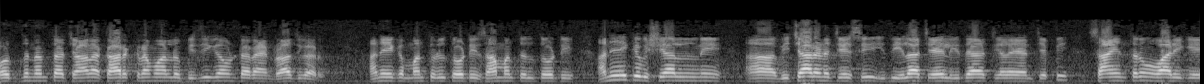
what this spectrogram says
పొద్దునంతా చాలా కార్యక్రమాల్లో బిజీగా ఉంటారు ఆయన రాజుగారు. అనేక మంత్రులతోటి సామంతులతోటి అనేక విషయాలని విచారణ చేసి ఇది ఇలా చేయాలి ఇదా చేయాలి అని చెప్పి సాయంత్రం వారికి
